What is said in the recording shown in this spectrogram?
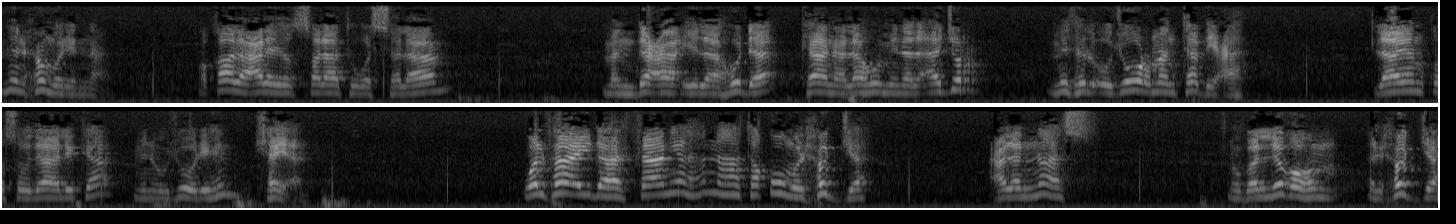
من حمر النعم. وقال عليه الصلاة والسلام من دعا إلى هدى كان له من الأجر مثل أجور من تبعه. لا ينقص ذلك من أجورهم شيئا. والفائدة الثانية أنها تقوم الحجة على الناس نبلغهم الحجة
